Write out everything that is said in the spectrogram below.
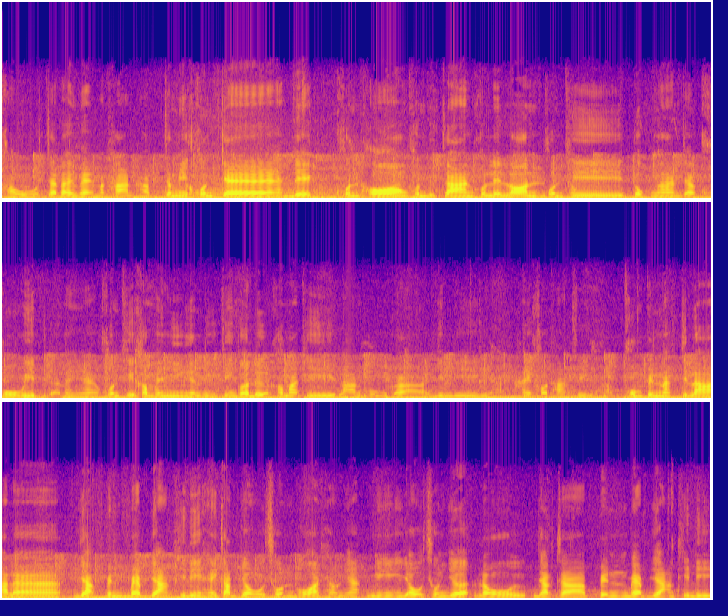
เขาจะได้แวะมาทานครับ จะมีคนแก่เด็กคนท้อง คนพิการคนเล่ร่อน คนที่ตกงานจากโควิดอะไรเงี้ยคนที่เขาไม่มีเงินจริงๆก็เดินเข้ามาที่ร้านผมก็ยินดีให้เขาทานฟรีครับ ผมเป็นนักกีฬาและอยากเป็นแบบอย่างที่ดีให้กับเยาวชน เพราะว่าแถวเนี้ยมีเยาวชนเยอะแล้วอยากจะเป็นแบบอย่างที่ดี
